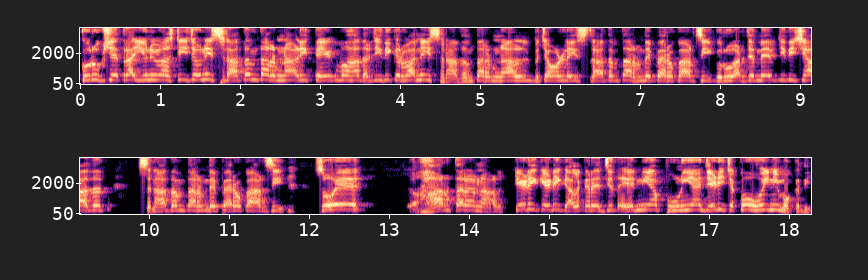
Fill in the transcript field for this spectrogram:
ਕੁਰੂਕਸ਼ੇਤਰਾ ਯੂਨੀਵਰਸਿਟੀ ਚੋਂ ਨਹੀਂ, ਸਨਾਤਨ ਧਰਮ ਨਾਲ ਹੀ ਤੇਗ ਬਹਾਦਰ ਜੀ ਦੀ ਕੁਰਬਾਨੀ, ਸਨਾਤਨ ਧਰਮ ਨਾਲ ਬਚਾਉਣ ਲਈ ਸਨਾਤਨ ਧਰਮ ਦੇ ਪੈਰੋਕਾਰ ਸੀ, ਗੁਰੂ ਅਰਜਨ ਦੇਵ ਜੀ ਦੀ ਸ਼ਹਾਦਤ ਸਨਾਤਨ ਧਰਮ ਦੇ ਪੈਰੋਕਾਰ ਸੀ। ਸੋ ਇਹ ਹਰ ਤਰ੍ਹਾਂ ਨਾਲ ਕਿਹੜੀ ਕਿਹੜੀ ਗੱਲ ਕਰੇ, ਜਦ ਇੰਨੀਆਂ ਪੂਣੀਆਂ ਜਿਹੜੀ ਚੱਕੋ ਹੋਈ ਨਹੀਂ ਮੁੱਕਦੀ।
